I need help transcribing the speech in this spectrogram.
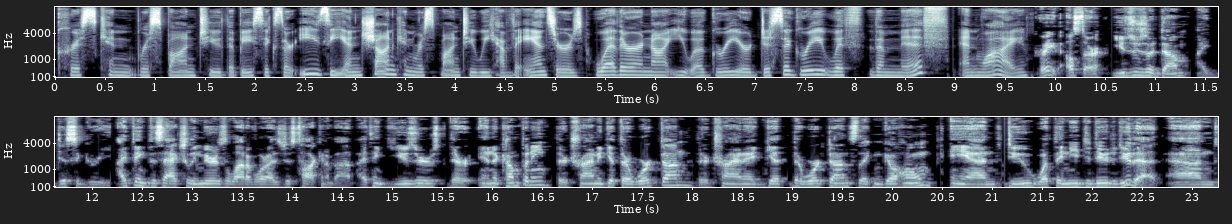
Chris can respond to the basics are easy and Sean can respond to we have the answers, whether or not you agree or disagree with the myth and why. Great. I'll start. Users are dumb. I disagree. I think this actually mirrors a lot of what I was just talking about. I think users, they're in a company. They're trying to get their work done. They're trying to get their work done so they can go home and do what they need to do to do that. And,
